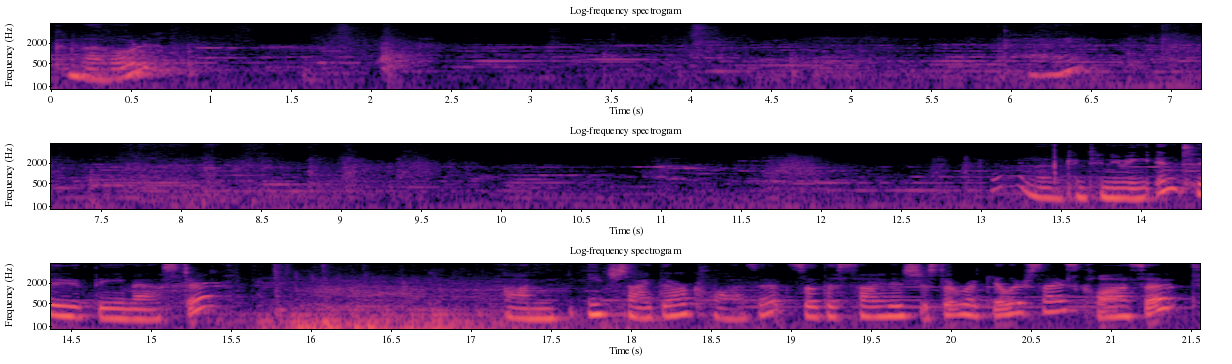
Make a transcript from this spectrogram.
Commode. And then continuing into the master. On each side there are closets. So this side is just a regular size closet.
